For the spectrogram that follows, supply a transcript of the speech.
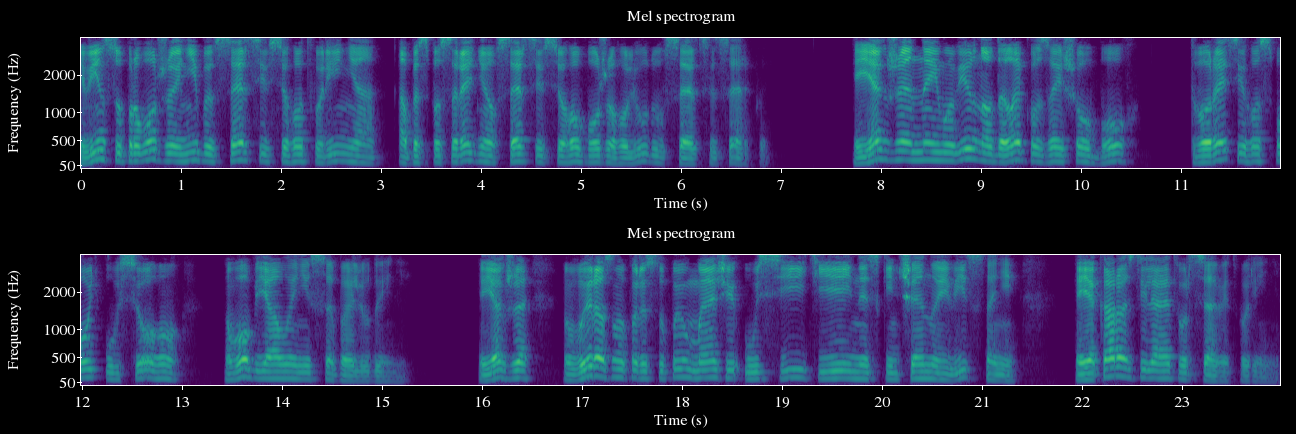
Він супроводжує ніби в серці всього творіння, а безпосередньо в серці всього Божого люду, в серці церкви. І як же неймовірно далеко зайшов Бог, Творець і Господь усього в об'явленні себе людині. І як же виразно переступив межі усій тієї нескінченної відстані, яка розділяє Творця від творіння.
